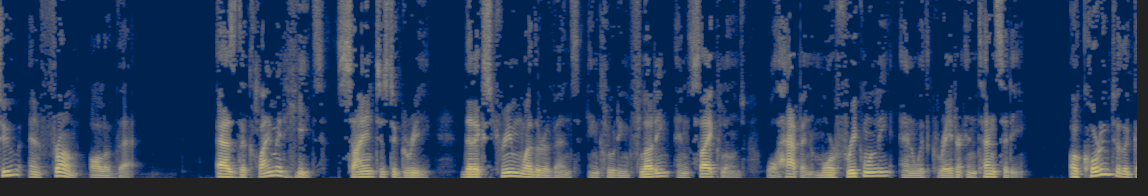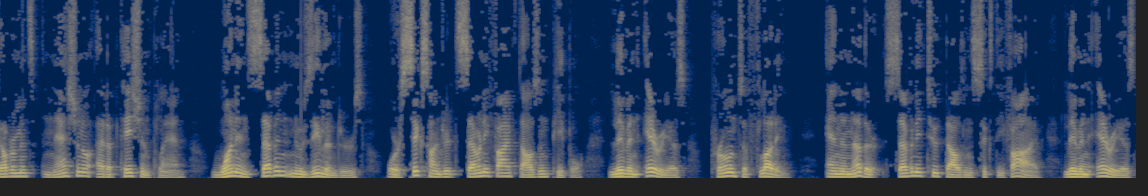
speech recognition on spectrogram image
to and from all of that. As the climate heats, scientists agree that extreme weather events, including flooding and cyclones, will happen more frequently and with greater intensity. According to the government's National Adaptation Plan, one in seven New Zealanders, or 675,000 people, live in areas prone to flooding, and another 72,065 live in areas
